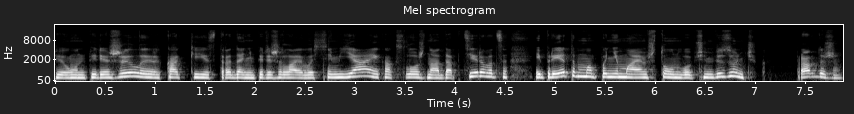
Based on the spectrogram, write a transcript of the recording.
он пережил, и какие страдания пережила его семья, и как сложно адаптироваться. И при этом мы понимаем, что он, в общем, везунчик. Правда же?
